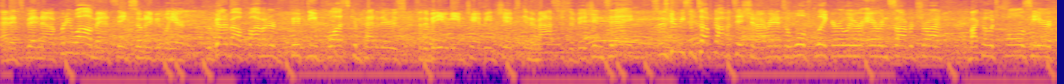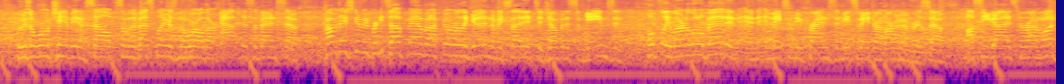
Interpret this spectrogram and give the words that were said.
and it's been uh, pretty wild, man, seeing so many people here. We've got about 550 plus competitors for the video game championships in the Masters Division today, so there's gonna be some tough competition. I ran into Wolfe Glick earlier, Aaron Cybertron, my coach Paul's here, who's a world champion himself. Some of the best players in the world are at this event, so competition's gonna be pretty tough, man, but I feel really good and I'm excited to jump into some games and hopefully learn a little bit and, and, and make some new friends and meet some A-Drive Army members. So I'll see you guys for round one.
